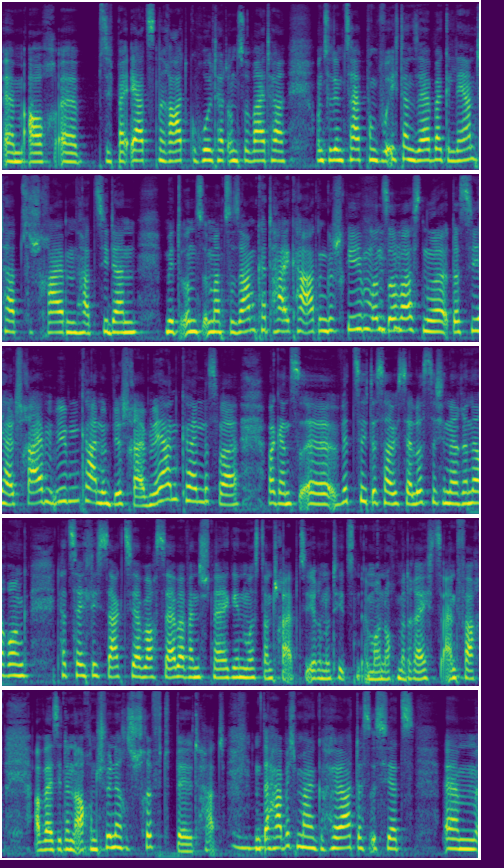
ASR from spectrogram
ähm, auch äh, sich bei Ärzten Rat geholt hat und so weiter. Und zu dem Zeitpunkt, wo ich dann selber gelernt habe zu schreiben, hat sie dann mit uns immer zusammen Karteikarten geschrieben und sowas, nur dass sie halt schreiben üben kann und wir schreiben lernen können. Das war, war ganz äh, witzig, das habe ich sehr lustig in Erinnerung. Tatsächlich sagt sie aber auch selber, wenn es schnell gehen muss, dann schreibt sie ihre Notizen immer noch mit rechts einfach, aber weil sie dann auch ein schöneres Schriftbild hat. Mhm. Und da habe ich mal gehört, das ist jetzt ähm,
